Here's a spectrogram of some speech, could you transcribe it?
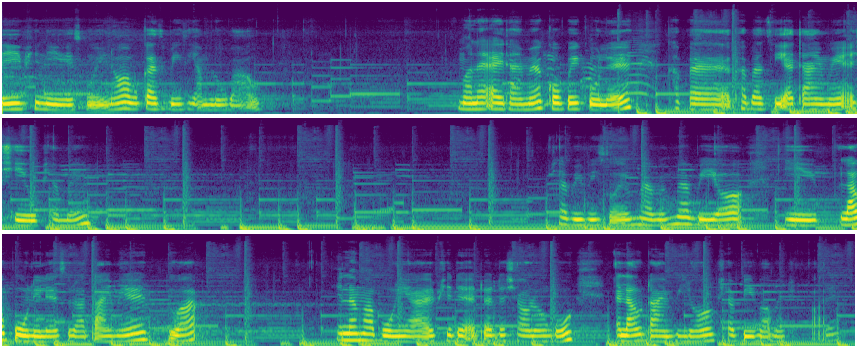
လေးဖြစ်နေရဆိုရင်တော့ကတ်စပေးစရာမလိုပါဘူးမလည်းအဲ့တိုင်းပဲကောပိတ်ကိုလည်းခပတ်ခပတ်စီအတိုင်းပဲအရှိကိုဖြတ်မယ်ဖြတ်ပြီးပြီဆိုရင်မှတ်ပဲမှတ်ပြီးတော့ဒီဘလောက်ပုံနေလဲဆိုတာအတိုင်းပဲသူက ညလက်မပုံနေရဖြစ်တဲ့အတွက်တစ်လျှောက်လုံးကိုအလောက်တိုင်းပြီးတော့ဖြတ်ပေးပါမယ်ဖြစ်ပါတယ်။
